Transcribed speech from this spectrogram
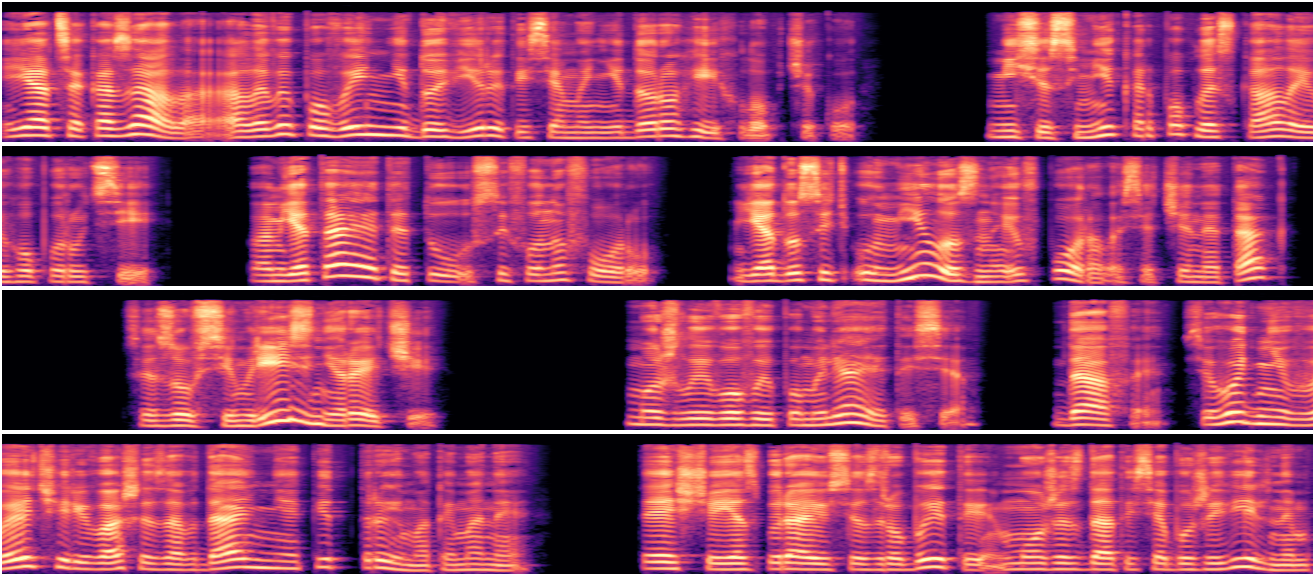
Я це казала, але ви повинні довіритися мені, дорогий хлопчику. Місіс Мікер поплескала його по руці. Пам'ятаєте ту сифонофору? Я досить уміло з нею впоралася, чи не так? Це зовсім різні речі. Можливо, ви помиляєтеся. Дафе, сьогодні ввечері ваше завдання підтримати мене. Те, що я збираюся зробити, може здатися божевільним,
